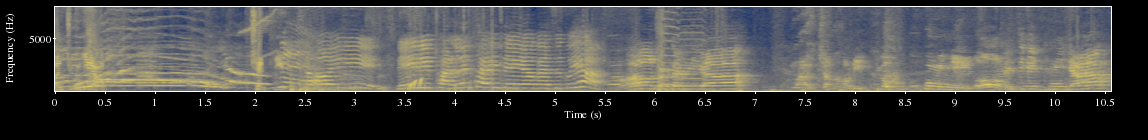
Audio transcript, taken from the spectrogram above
완주야. 체크 저희 내일이 발렌타인데이여가지고요. 아 감사합니다. 아 초콜릿 이거 코코구미니 이거? 렛츠겠습니다.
